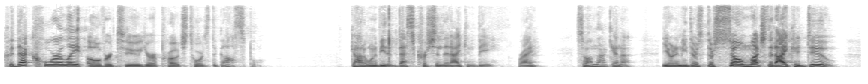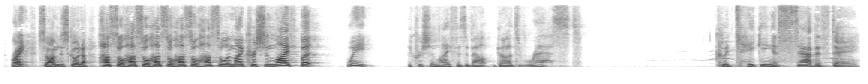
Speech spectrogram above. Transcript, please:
could that correlate over to your approach towards the gospel? God, I want to be the best Christian that I can be, right? So I'm not gonna, you know what I mean? There's, there's so much that I could do, right? So I'm just going to hustle, hustle, hustle, hustle, hustle in my Christian life. But wait, the Christian life is about God's rest. Could taking a Sabbath day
